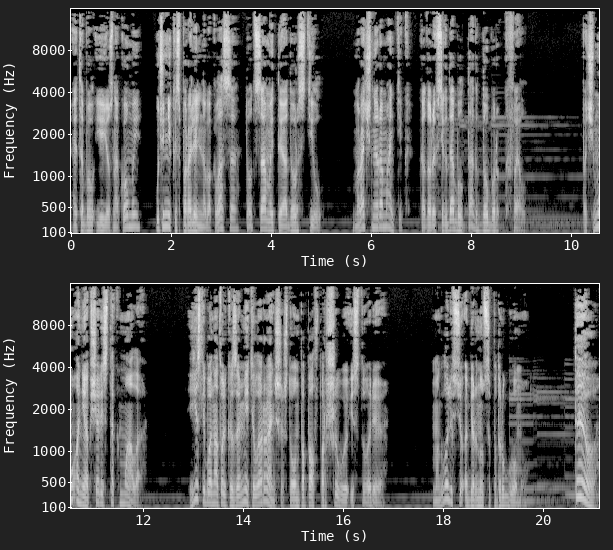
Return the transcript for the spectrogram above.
Это был ее знакомый, ученик из параллельного класса, тот самый Теодор Стил, мрачный романтик, который всегда был так добр к Фэл. Почему они общались так мало? Если бы она только заметила раньше, что он попал в паршивую историю, могло ли все обернуться по-другому? «Тео!»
